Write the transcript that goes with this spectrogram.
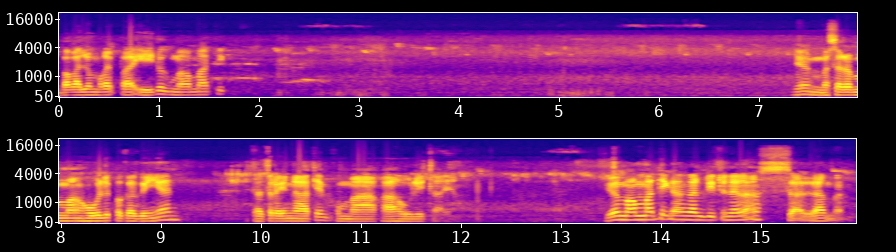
baka lumaki pa ilog, mga matik. Yan, masarap manghuli pagka ganyan. Tatry natin kung makakahuli tayo. Yun mga matik dito na lang. Salamat.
